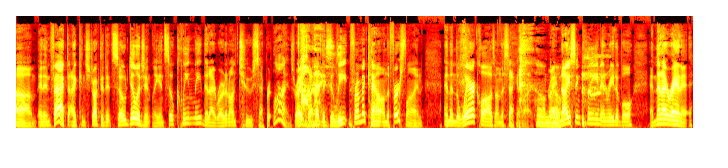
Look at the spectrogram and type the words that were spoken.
Um, and in fact, I constructed it so diligently and so cleanly that I wrote it on two separate lines, right? so I had the delete from account on the first line and then the where clause on the second line. Oh, no. Right? Nice and clean and readable. And then I ran it.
